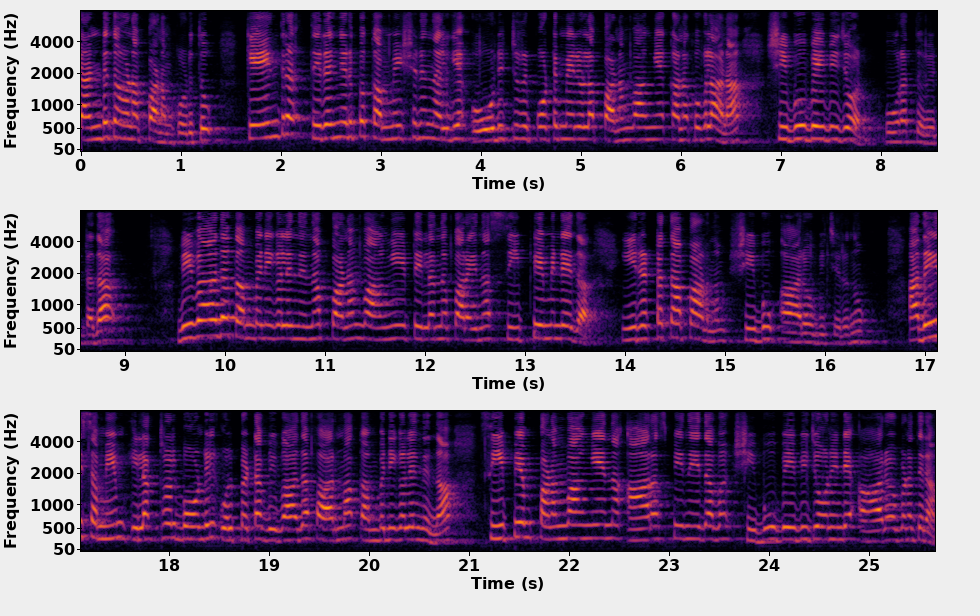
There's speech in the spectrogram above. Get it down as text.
രണ്ട് തവണ പണം കൊടുത്തു. കേന്ദ്ര തിരഞ്ഞെടുപ്പ് കമ്മീഷന് നൽകിയ ഓഡിറ്റ് റിപ്പോർട്ടിന്മേലുള്ള പണം വാങ്ങിയ കണക്കുകളാണ് ഷിബു ബേബി ജോൺ പുറത്തുവിട്ടത്. വിവാദ കമ്പനികളിൽ നിന്ന് പണം വാങ്ങിയിട്ടില്ലെന്ന് പറയുന്ന സി പി എമ്മിന്റെത് ഇരട്ടത്താപ്പാണെന്നും ഷിബു ആരോപിച്ചിരുന്നു. അതേസമയം ഇലക്ട്രൽ ബോണ്ടിൽ ഉൾപ്പെട്ട വിവാദ ഫാർമ കമ്പനികളിൽ നിന്ന് സി പി എം പണം വാങ്ങിയെന്ന ആർ എസ് പി നേതാവ് ഷിബു ബേബി ജോണിന്റെ ആരോപണത്തിന്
